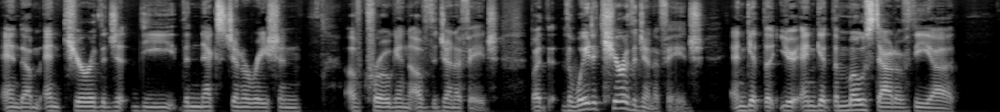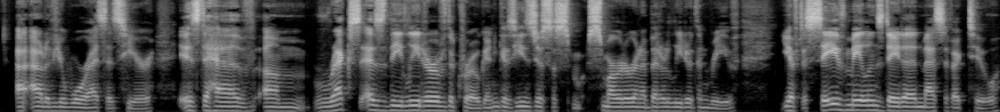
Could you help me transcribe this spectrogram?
and um and cure the the the next generation of Krogan of the genophage. But the way to cure the genophage and get the and get the most out of the uh out of your war assets here is to have um, Wrex as the leader of the Krogan because he's just a sm- smarter and a better leader than Wreav. You have to save Maelon's data in Mass Effect 2.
